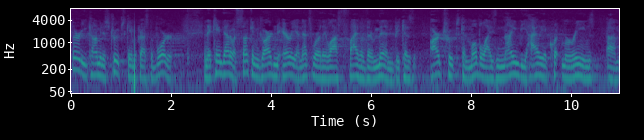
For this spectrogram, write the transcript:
30 communist troops came across the border. And they came down to a sunken garden area, and that's where they lost five of their men because our troops can mobilize 90 highly equipped Marines, um,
